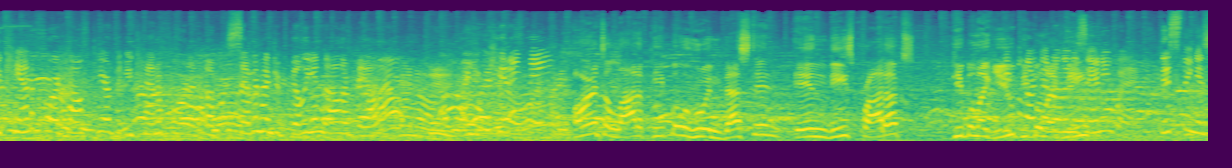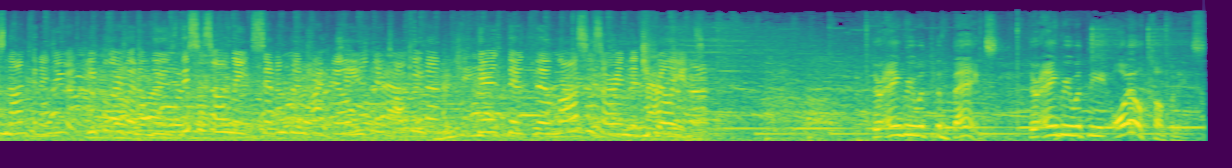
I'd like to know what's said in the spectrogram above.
You can't afford health care, but you can't afford a $700 billion bailout? Are you kidding me? Aren't a lot of people who invested in these products people like you, People, people are like going me? anyway. This thing is not going to do it. People are going to lose. This is only 700 billion they're talking about. They're, they're, the losses are in the trillions. They're angry with the banks. They're angry with the oil companies.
